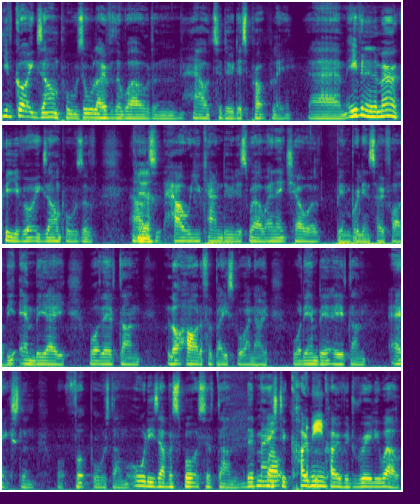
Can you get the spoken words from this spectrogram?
You've got examples all over the world on how to do this properly. Um, even in America, you've got examples of how Yeah. to, how you can do this well. NHL have been brilliant so far. The NBA, what they've done, a lot harder for baseball, I know. But what the NBA have done, excellent. What football's done, what all these other sports have done, they've managed Well, to cope I mean- with COVID really well.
